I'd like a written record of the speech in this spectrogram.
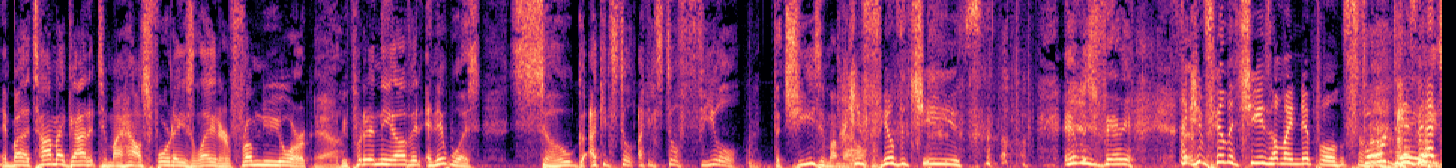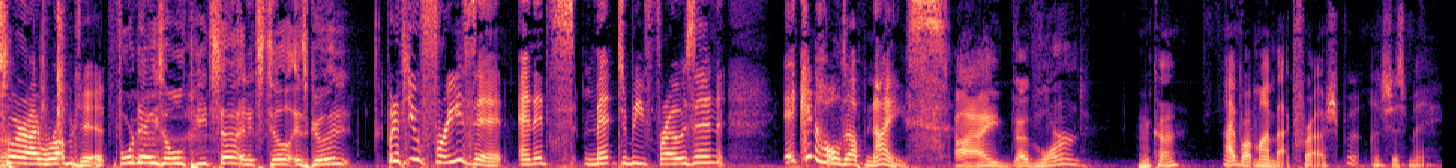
and by the time I got it to my house four days later from New York, Yeah. we put it in the oven, and it was so good. I can still, I can still feel the cheese in my mouth. I can feel the cheese. It was very I can feel the cheese on my nipples. Four days. Because that's where I rubbed it. four days old pizza, and it still is good. But if you freeze it and it's meant to be frozen, it can hold up nice. I I've learned. Okay. I brought mine back fresh, but that's just me.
